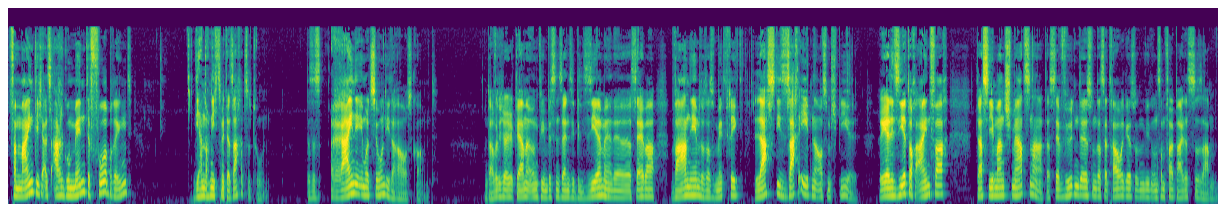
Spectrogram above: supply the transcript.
vermeintlich als Argumente vorbringt, die haben doch nichts mit der Sache zu tun. Das ist reine Emotion, die da rauskommt. Und da würde ich euch gerne irgendwie ein bisschen sensibilisieren, wenn ihr das selber wahrnehmt oder so mitkriegt. Lasst die Sachebene aus dem Spiel. Realisiert doch einfach, dass jemand Schmerzen hat, dass er wütend ist und dass er traurig ist und wie in unserem Fall beides zusammen.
